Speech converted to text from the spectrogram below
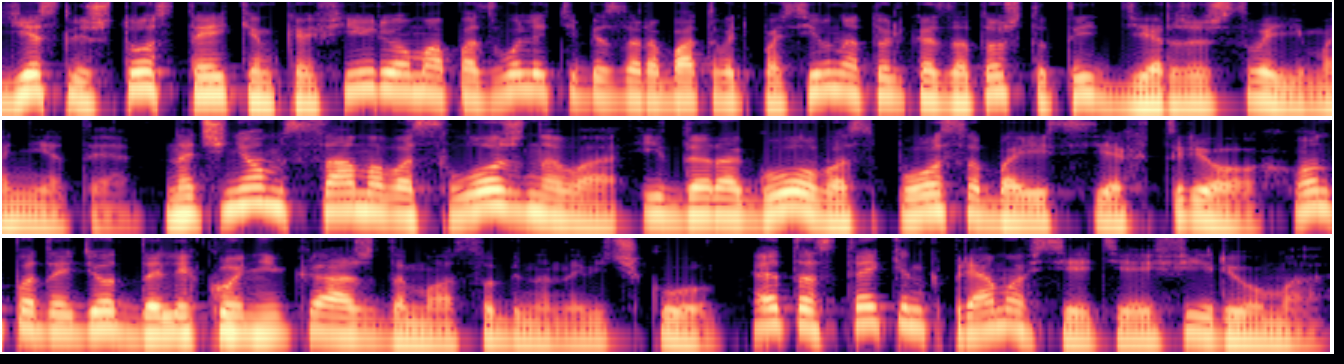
если что, стейкинг эфириума позволит тебе зарабатывать пассивно только за то, что ты держишь свои монеты. Начнем с самого сложного и дорогого способа из всех трех. Он подойдет далеко не каждому, особенно новичку. Это стейкинг прямо в сети эфириума.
